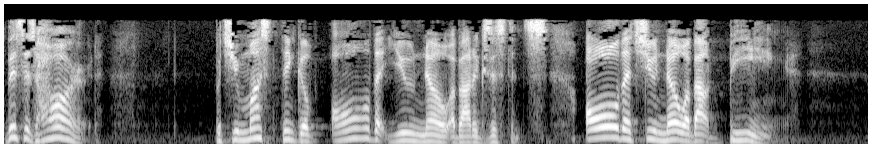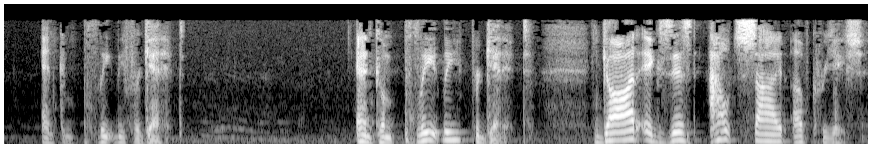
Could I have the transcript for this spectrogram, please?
This is hard. But you must think of all that you know about existence, all that you know about being, and completely forget it. And completely forget it. God exists outside of creation.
